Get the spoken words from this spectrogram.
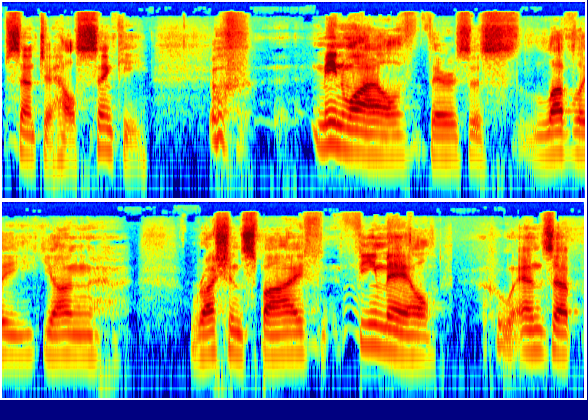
sent to Helsinki. Meanwhile, there's this lovely young Russian spy, female, who ends up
